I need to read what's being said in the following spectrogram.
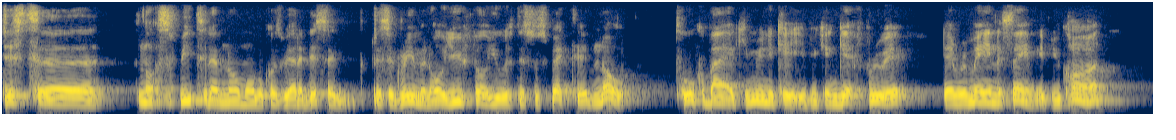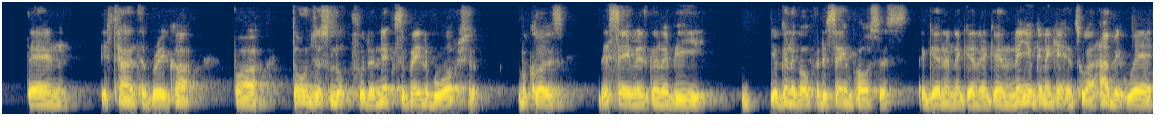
Just to not speak to them no more because we had a dis- disagreement or you felt you was disrespected. No. Talk about it, communicate. If you can get through it, then remain the same. If you can't, then it's time to break up but don't just look for the next available option because the same is going to be, you're going to go through the same process again and again and again. And then you're going to get into a habit where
